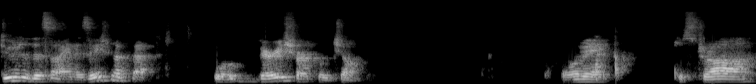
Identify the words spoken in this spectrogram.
due to this ionization effect will very sharply jump. Let me just draw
